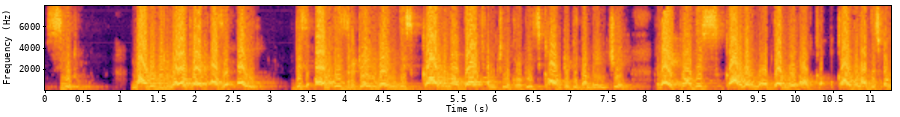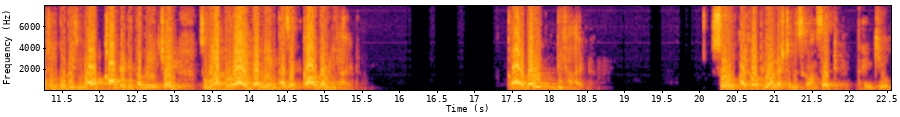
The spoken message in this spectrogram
co2 now we will not write as a l this l is written when this carbon of the functional group is counted in the main chain. Right now this carbon of the uh, carbon of this functional group is not counted in the main chain. So we have to write the name as a carbaldehyde carbaldehyde so i hope you understand this concept. Thank you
